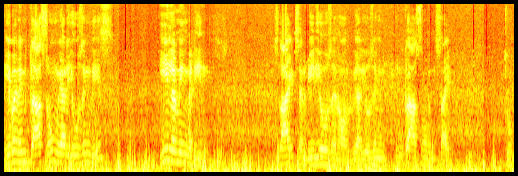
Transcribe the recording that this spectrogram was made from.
Even in classroom we are using these e-learning materials. Slides and videos and all we are using in classroom inside too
